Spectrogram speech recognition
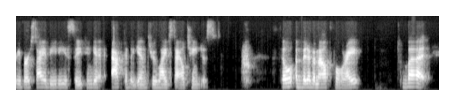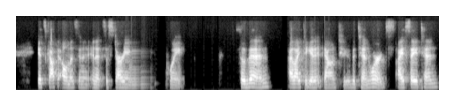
reverse diabetes so you can get active again through lifestyle changes. Still a bit of a mouthful right? But it's got the elements in it and it's a starting point. So then I like to get it down to the 10 words. I say 10,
